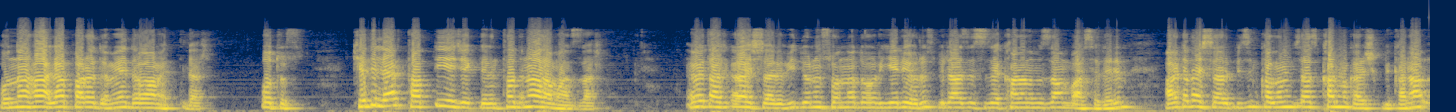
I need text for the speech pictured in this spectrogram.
Onlar hala para ödemeye devam ettiler. 30. Kediler tatlı yiyeceklerin tadını alamazlar. Evet arkadaşlar videonun sonuna doğru geliyoruz. Biraz da size kanalımızdan bahsedelim. Arkadaşlar bizim kanalımız biraz karma karışık bir kanal.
